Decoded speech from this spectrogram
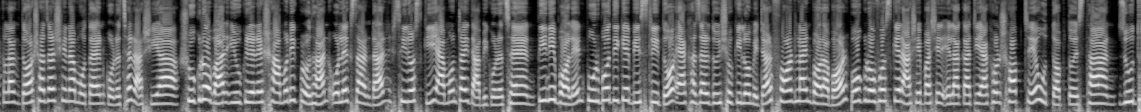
এক লাখ দশ হাজার সেনা মোতায়েন করেছে রাশিয়া। শুক্রবার ইউক্রেনের সামরিক প্রধান ওলেকসান্ডার সিরস্কি এমনটাই দাবি করেছেন। তিনি বলেন, পূর্ব দিকে বিস্তৃত এক হাজার দুইশো কিলোমিটার ফ্রন্ট লাইন বরাবর পোকরোভস্কের আশেপাশের এলাকাটি এখন সবচেয়ে উত্তপ্ত স্থান। যুদ্ধ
